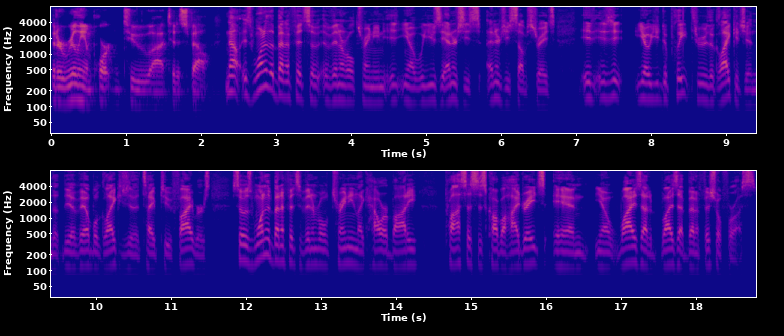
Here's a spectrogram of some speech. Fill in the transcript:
that are really important to uh, to dispel. Now, is one of the benefits of, of interval training? You know, we use the energy energy substrates. It, is it you know you deplete through the glycogen, the, the available glycogen, the type two fibers. So, is one of the benefits of interval training like how our body processes carbohydrates, and you know why is that why is that beneficial for us?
